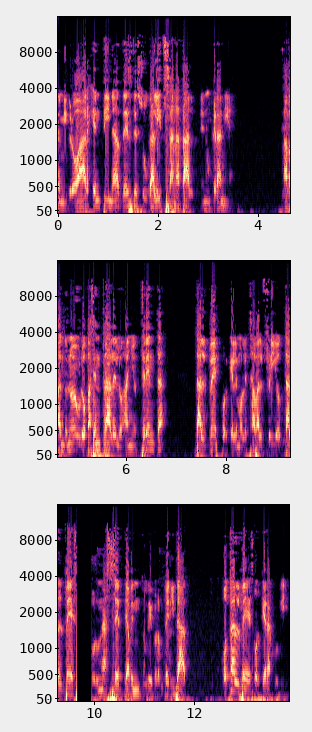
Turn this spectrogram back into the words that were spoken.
emigró a Argentina desde su Galitza natal, en Ucrania. Abandonó Europa Central en los años 30, tal vez porque le molestaba el frío, tal vez por una sed de aventura y prosperidad, o tal vez porque era judío.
